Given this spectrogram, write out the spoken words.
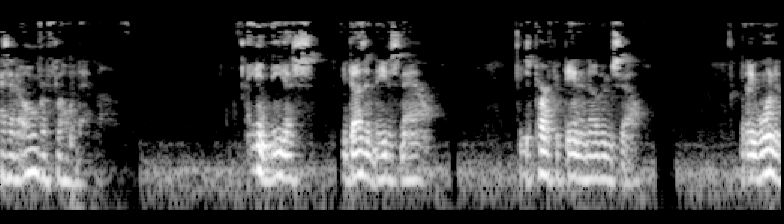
as an overflow of that love. He didn't need us. He doesn't need us now. He's perfect in and of himself. But he wanted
